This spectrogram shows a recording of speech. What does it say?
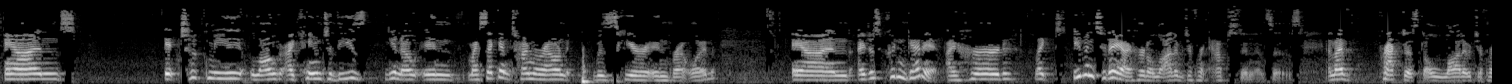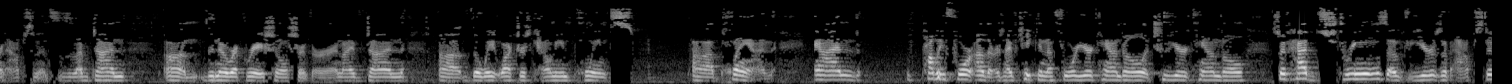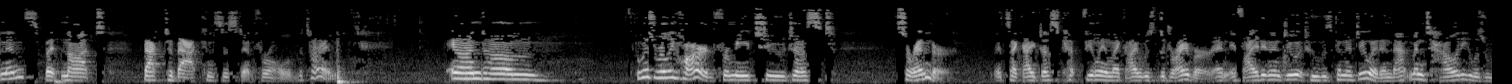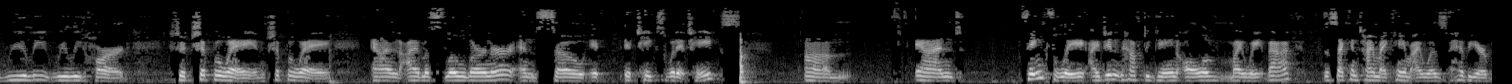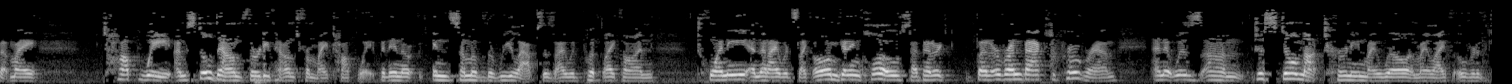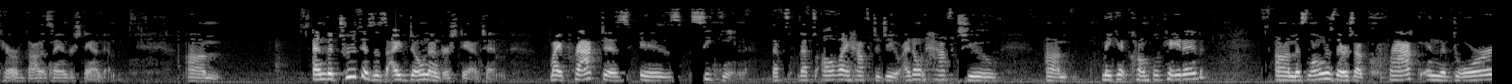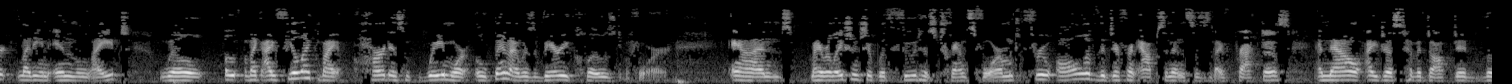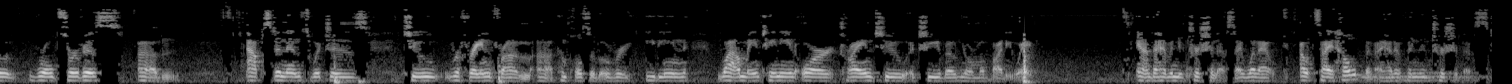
and it took me longer. I came to these, you know, in my second time around was here in Brentwood and I just couldn't get it. I heard, like, even today, I heard a lot of different abstinences, and I've practiced a lot of different abstinences. I've done um, the no recreational sugar, and I've done uh, the Weight Watchers counting points uh, plan, and probably four others. I've taken a four year candle, a two year candle. So I've had strings of years of abstinence, but not back to back consistent for all of the time. And, um, it was really hard for me to just surrender. It's like I just kept feeling like I was the driver, and if I didn't do it, who was going to do it? And that mentality was really, really hard to chip away and chip away. And I'm a slow learner, and so it, it takes what it takes. Um, and thankfully, I didn't have to gain all of my weight back. The second time I came, I was heavier, but my top weight, I'm still down 30 pounds from my top weight, but in, a, in some of the relapses, I would put like on 20, and then I was like, oh, I'm getting close. I better better run back to program. And it was um, just still not turning my will and my life over to the care of God as I understand Him. Um, and the truth is, is I don't understand Him. My practice is seeking. That's that's all I have to do. I don't have to um, make it complicated. Um, as long as there's a crack in the door letting in the light, will like I feel like my heart is way more open. I was very closed before. And my relationship with food has transformed through all of the different abstinences that I've practiced. And now I just have adopted the World Service um, abstinence, which is to refrain from uh, compulsive overeating while maintaining or trying to achieve a normal body weight and I have a nutritionist. I went out outside help, and I had a nutritionist.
